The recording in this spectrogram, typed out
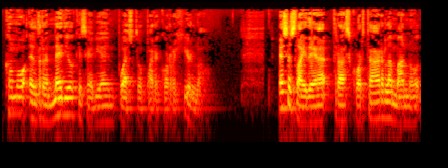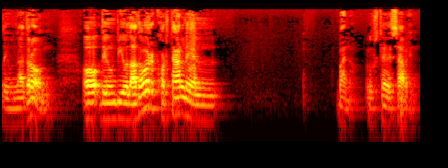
como el remedio que se había impuesto para corregirlo. Esa es la idea tras cortar la mano de un ladrón o de un violador cortarle el... Bueno, ustedes saben.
